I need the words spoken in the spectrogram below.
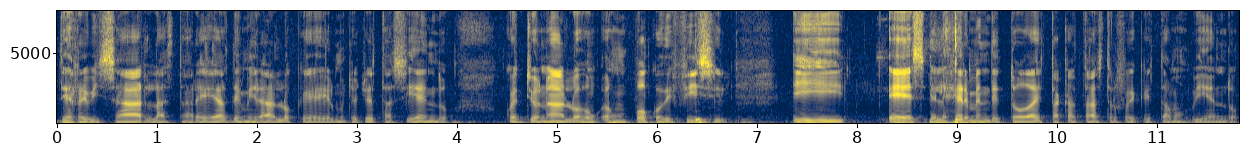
de, revisar las tareas, de mirar lo que el muchacho está haciendo, cuestionarlo, es un, poco difícil y es el germen de toda esta catástrofe que estamos viendo.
